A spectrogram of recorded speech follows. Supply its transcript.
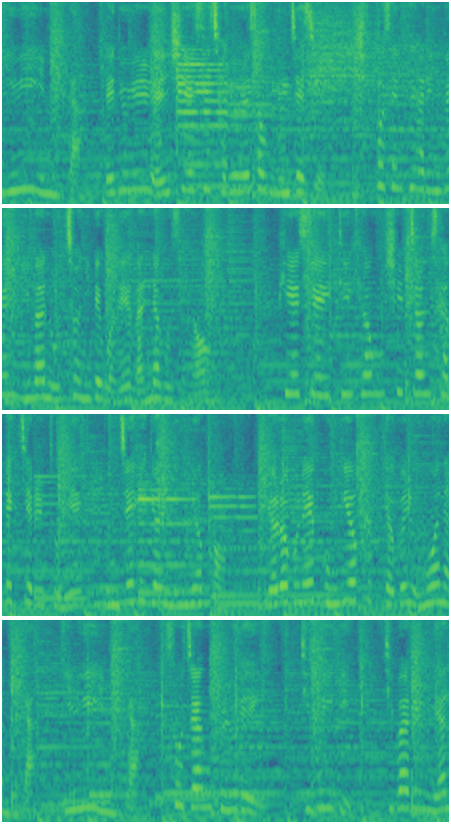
2위입니다. 에듀윌 NCS 자료 해석 문제집 10% 할인된 25,200원에 만나보세요. PSAT형 실전 400제를 통해 문제 해결 능력업 여러분의 공기업 합격을 응원합니다. 2위입니다. 소장 블루레이, DVD, 디바를 위한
